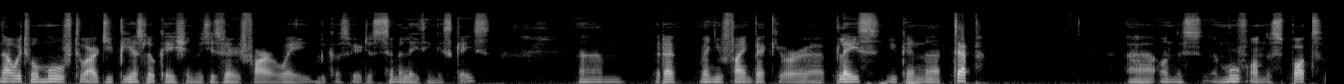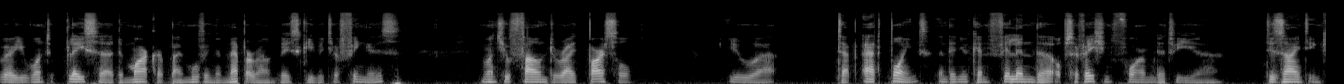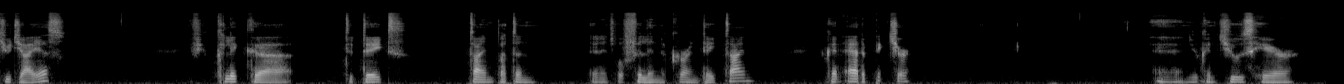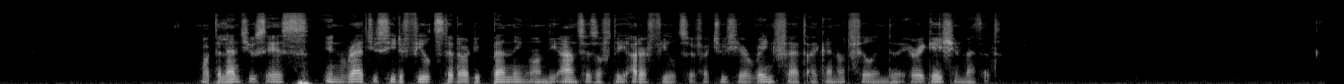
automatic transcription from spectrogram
Now it will move to our GPS location, which is very far away because we're just simulating this case. Um, but when you find back your uh, place, you can uh, tap uh, on this move on the spot where you want to place uh, the marker by moving the map around basically with your fingers. Once you've found the right parcel, you uh, tap add point and then you can fill in the observation form that we uh, designed in QGIS. If you click uh, the date time button, then it will fill in the current date time. You can add a picture and you can choose here what the land use is. In red you see the fields that are depending on the answers of the other fields. So if I choose here rain-fed, I cannot fill in the irrigation method.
